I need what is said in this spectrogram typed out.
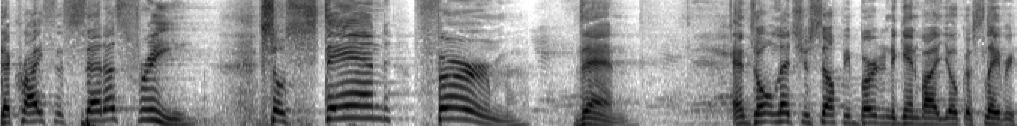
that Christ has set us free. So stand firm then. And don't let yourself be burdened again by a yoke of slavery.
